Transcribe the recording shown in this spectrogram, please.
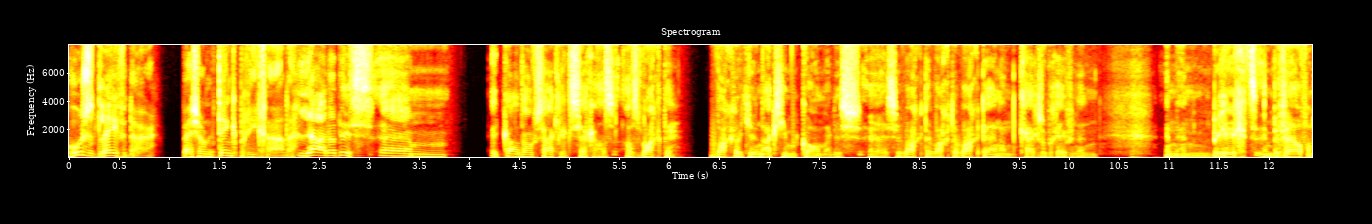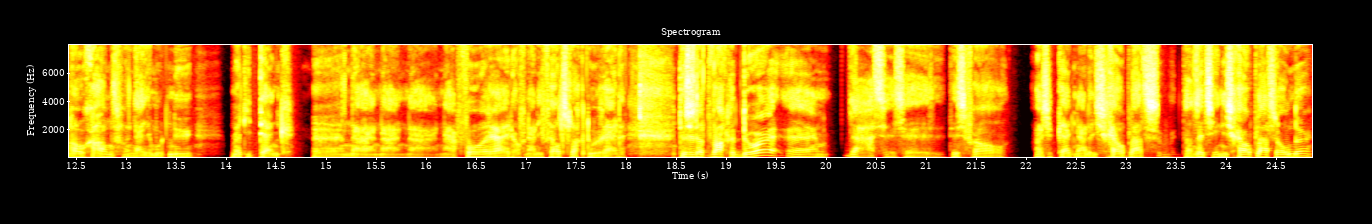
Hoe is het leven daar? Bij zo'n tankbrigade? Ja, dat is, um, ik kan het hoofdzakelijk zeggen als, als wachten wachten tot je een actie moet komen. Dus uh, ze wachten, wachten, wachten. En dan krijgen ze op een gegeven moment een, een, bericht, een bevel van hoge hand. Van ja, je moet nu met die tank uh, naar, naar, naar, naar voorrijden of naar die veldslag toe rijden. Dus dat wachten door. Uh, ja, ze, het is vooral als je kijkt naar die schuilplaats. Dan zitten ze in die schuilplaats onder.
